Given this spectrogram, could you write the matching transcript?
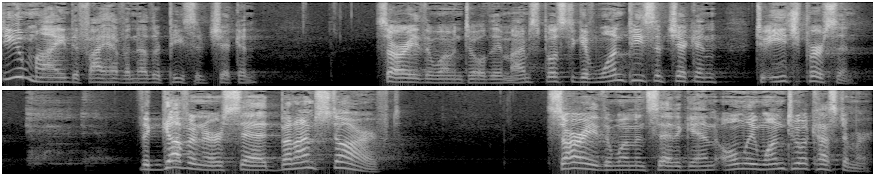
Do you mind if I have another piece of chicken? Sorry, the woman told him. I'm supposed to give one piece of chicken to each person. The governor said, But I'm starved. Sorry, the woman said again, only one to a customer.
